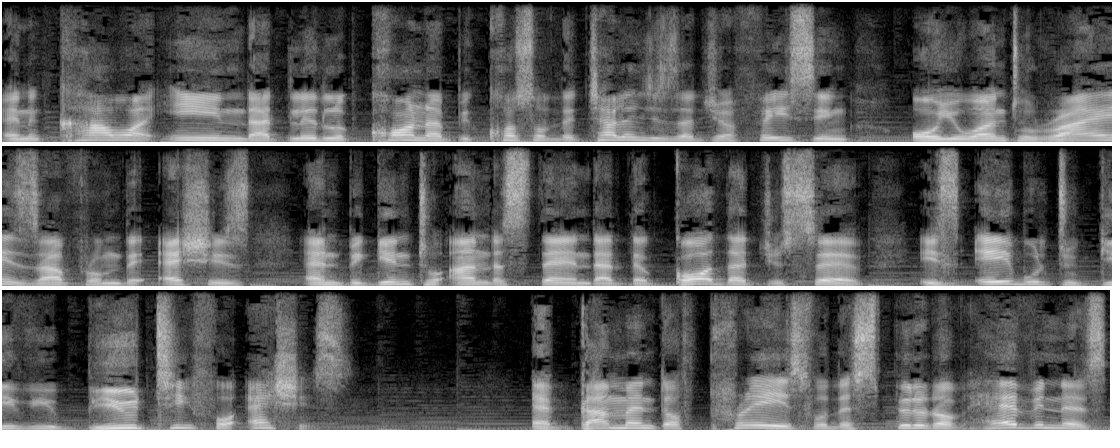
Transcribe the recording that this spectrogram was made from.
and cower in that little corner because of the challenges that you're facing, or you want to rise up from the ashes and begin to understand that the God that you serve is able to give you beauty for ashes a garment of praise for the spirit of heaviness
